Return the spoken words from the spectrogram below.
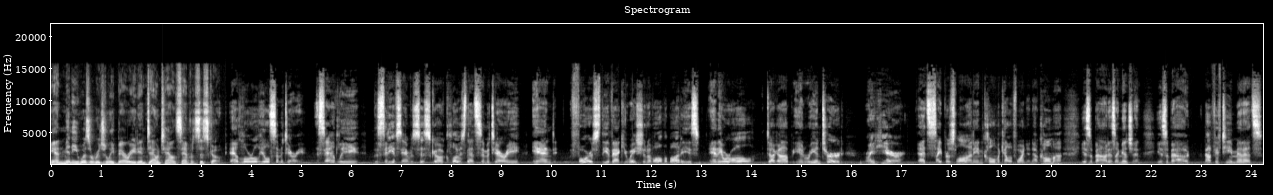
and Minnie was originally buried in downtown San Francisco at Laurel Hill Cemetery. Sadly, the city of San Francisco closed that cemetery and forced the evacuation of all the bodies, and they were all dug up and reinterred right here at Cypress Lawn in Colma, California. Now, Colma is about, as I mentioned, is about about 15 minutes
